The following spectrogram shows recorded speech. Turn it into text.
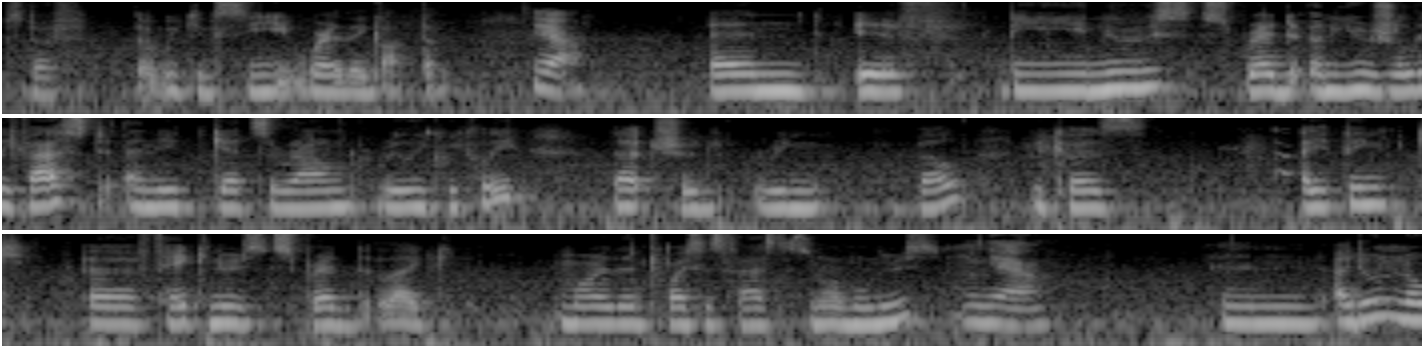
stuff that we can see where they got them. Yeah. And if the news spread unusually fast and it gets around really quickly, that should ring a bell because I think uh, fake news spread like more than twice as fast as normal news. Yeah. And I don't know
